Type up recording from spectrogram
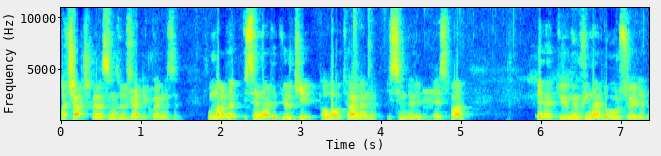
Açığa çıkarasınız özelliklerinizi. Bunlar da isimlerde diyor ki Allahu Teala'nın isimleri, esma. Evet diyor, mümkünler doğru söyledi.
